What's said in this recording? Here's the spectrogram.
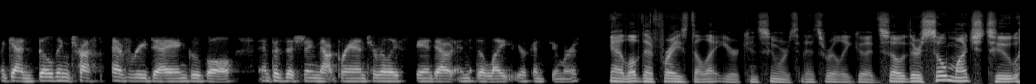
again, building trust every day in Google and positioning that brand to really stand out and delight your consumers. Yeah, I love that phrase, delight your consumers. That's really good. So there's so much to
